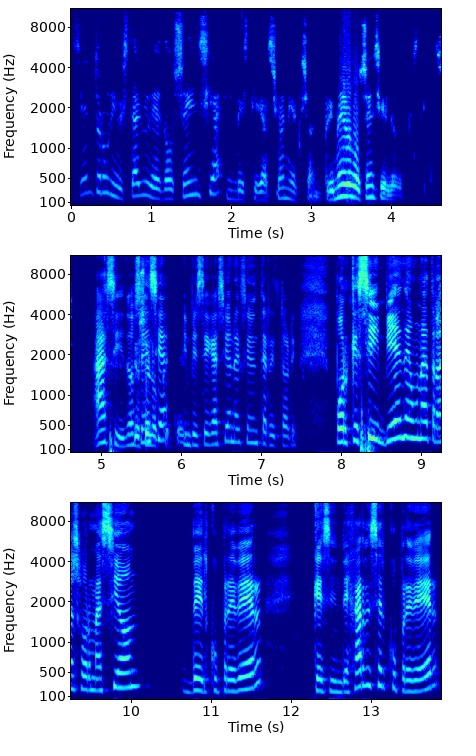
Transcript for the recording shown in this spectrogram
Centro Universitario de Docencia, Investigación y Acción. Primero docencia y luego investigación. Ah, sí, docencia, investigación, acción en territorio. Porque sí, viene una transformación del Cupreder, que sin dejar de ser Cupreder,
